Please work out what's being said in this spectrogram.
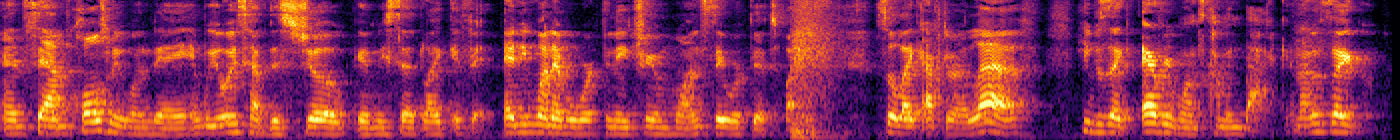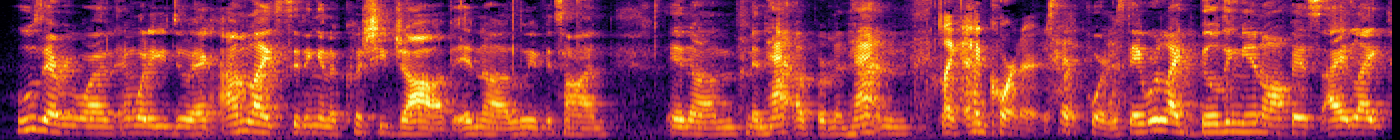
And Sam calls me one day, and we always have this joke, and we said like, if anyone ever worked in Atrium once, they worked there twice. So like after I left, he was like, everyone's coming back, and I was like, who's everyone, and what are you doing? I'm like sitting in a cushy job in uh, Louis Vuitton in um, Manhattan, Upper Manhattan, like headquarters. Like, headquarters. They were like building me an office. I like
